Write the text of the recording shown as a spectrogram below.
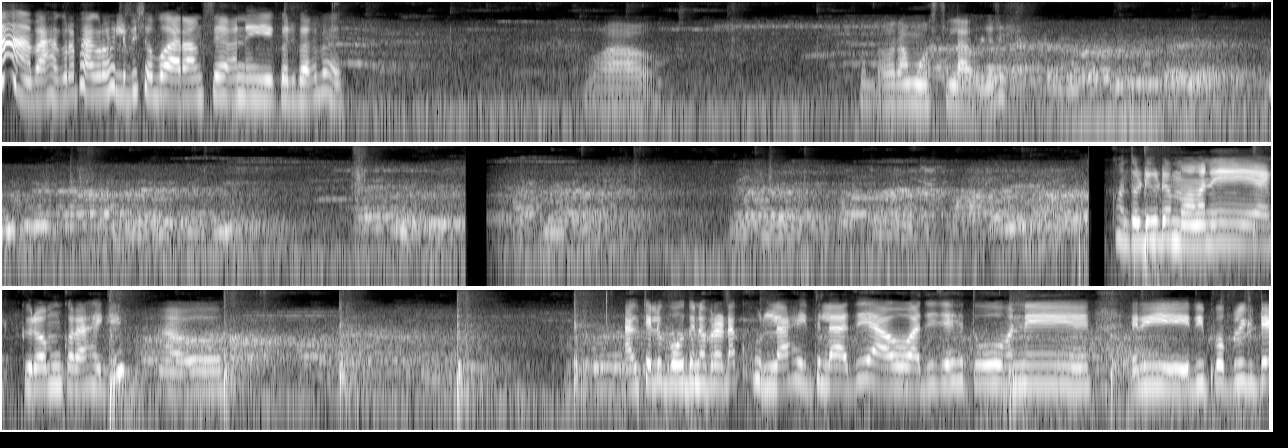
ना बाहर फागर हेल्ले भी सब आराम से मैंने ये कर वाओ मस्त लगे रे खंतो डी गुडे माने एक्वेरियम बहुत दिन पर खुला है आज आज जेहेतु मानने रिपब्लिक डे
